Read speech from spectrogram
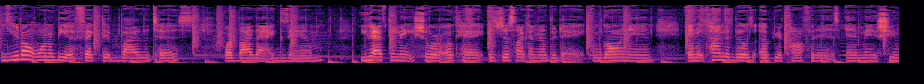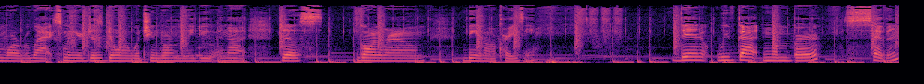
you don't want to be affected by the test or by that exam. You have to make sure, okay, it's just like another day. I'm going in and it kind of builds up your confidence and it makes you more relaxed when you're just doing what you normally do and not just going around being all crazy. Then we've got number seven.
